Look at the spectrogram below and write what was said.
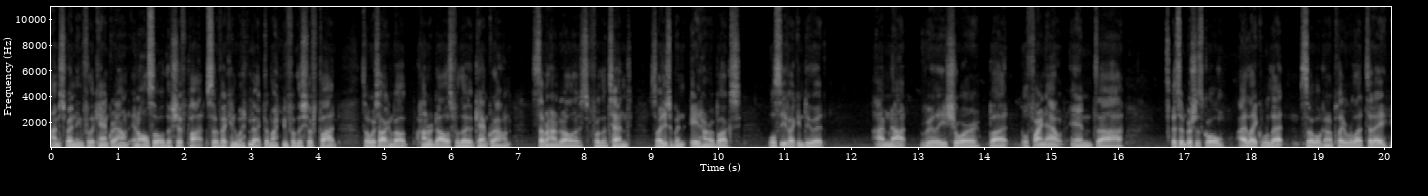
I'm spending for the campground and also the ShiftPod. So if I can win back the money for the ShiftPod, so we're talking about $100 for the campground, $700 for the tent. So I need to win 800 bucks. We'll see if I can do it. I'm not really sure, but we'll find out. And uh, it's an ambitious goal. I like roulette, so we're going to play roulette today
